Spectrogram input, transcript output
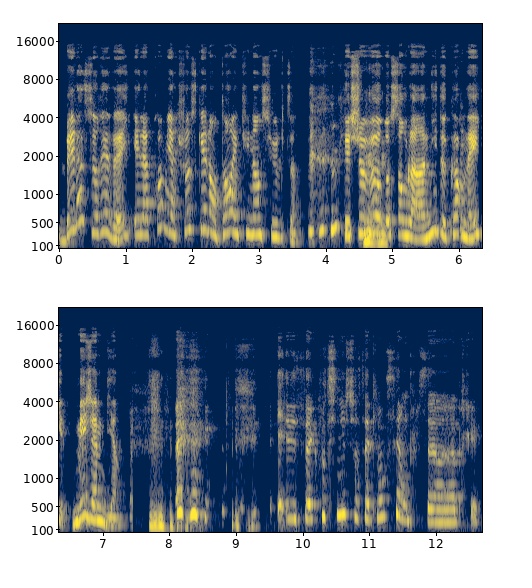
Bella se réveille et la première chose qu'elle entend est une insulte. Ses cheveux ressemblent à un nid de corneille, mais j'aime bien. Et ça continue sur cette lancée en plus euh, après.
